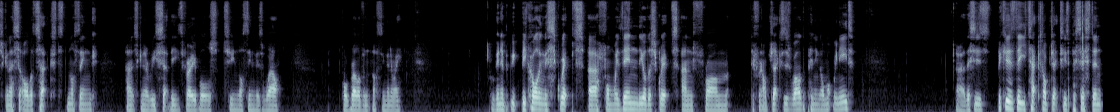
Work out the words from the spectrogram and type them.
Just going to set all the text to nothing and it's going to reset these variables to nothing as well or relevant nothing anyway. We're going to be calling this script uh, from within the other scripts and from different objects as well, depending on what we need. Uh, this is because the text object is persistent.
